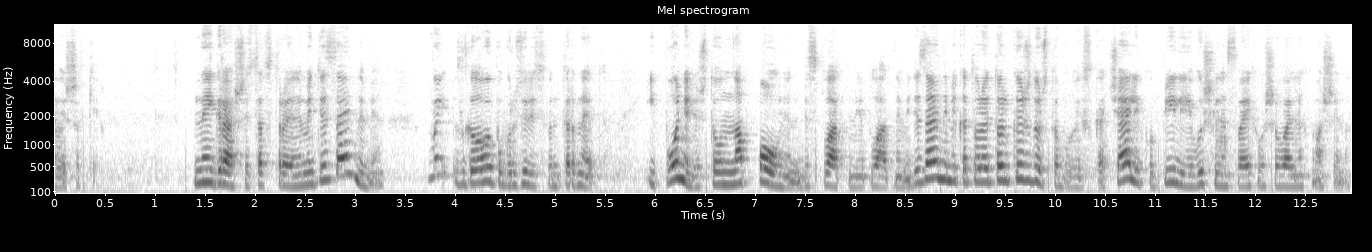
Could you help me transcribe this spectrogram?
вышивке. Наигравшись со встроенными дизайнами, вы с головой погрузились в интернет и поняли, что он наполнен бесплатными и платными дизайнами, которые только и ждут, чтобы вы их скачали, купили и вышли на своих вышивальных машинах.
